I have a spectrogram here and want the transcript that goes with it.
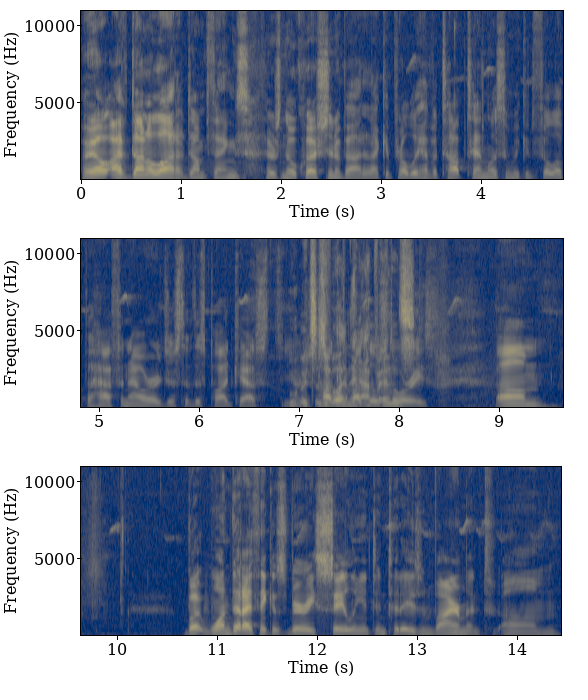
well i've done a lot of dumb things. There's no question about it. I could probably have a top 10 list and we could fill up a half an hour just of this podcast you know, Which is talking what about those stories um, but one that i think is very salient in today's environment um,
